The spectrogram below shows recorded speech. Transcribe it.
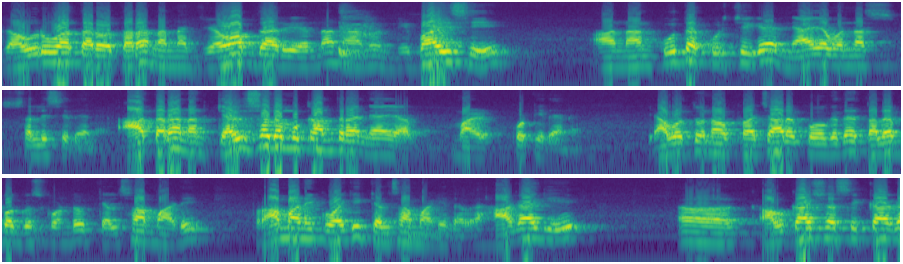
ಗೌರವ ತರೋ ತರ ನನ್ನ ಜವಾಬ್ದಾರಿಯನ್ನ ನಾನು ನಿಭಾಯಿಸಿ, ಆ, ನಾನು ಕೂತ ಕುರ್ಚಿಗೆ ನ್ಯಾಯವನ್ನ ಸಲ್ಲಿಸಿದ್ದೇನೆ. ಆ ತರ ನನ್ನ ಕೆಲಸದ ಮುಖಾಂತರ ನ್ಯಾಯ ಮಾಡಿ, ಕೊಟ್ಟಿದ್ದೇನೆ. ಯಾವತ್ತೂ ನಾವು ಪ್ರಚಾರಕ್ಕೆ ಹೋಗದೆ ತಲೆ ಬಗ್ಗಿಸ್ಕೊಂಡು ಕೆಲಸ ಮಾಡಿ, ಪ್ರಾಮಾಣಿಕವಾಗಿ ಕೆಲಸ ಮಾಡಿದ್ದಾವೆ. ಹಾಗಾಗಿ ಅವಕಾಶ ಸಿಕ್ಕಾಗ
